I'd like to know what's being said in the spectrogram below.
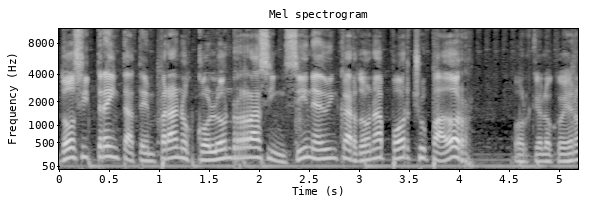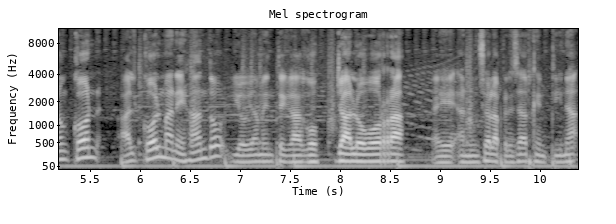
2 y 30 temprano, Colón Racing sin Edwin Cardona por chupador. Porque lo cogieron con alcohol manejando y obviamente Gago ya lo borra, eh, anunció a la prensa argentina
